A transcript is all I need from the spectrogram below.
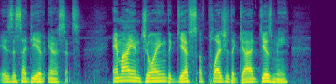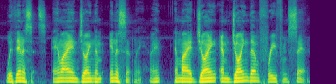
is this idea of innocence. Am I enjoying the gifts of pleasure that God gives me with innocence? Am I enjoying them innocently, right? Am I enjoying enjoying them free from sin?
